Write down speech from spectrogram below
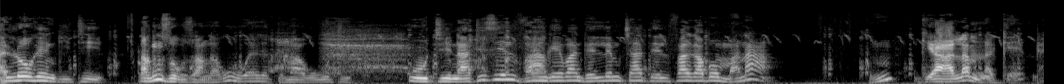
alo-ke ngithi akungizokuzwa ngakuweke dumako ukuthi uthi nathi silivanga ebandleni lemtshade elifake abomana hmm? ngiyala mna gembe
